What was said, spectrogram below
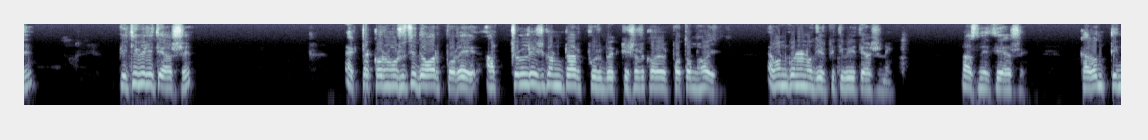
যে, পৃথিবীর ইতিহাসে একটা কর্মসূচি দেওয়ার পরে আটচল্লিশ ঘণ্টার পূর্বে একটি সরকারের পতন হয়, এমন কোনো নজির পৃথিবীর ইতিহাসে নেই রাজনীতি ইতিহাসে। কারণ তিন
